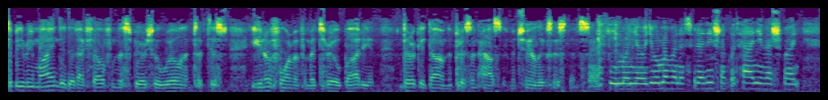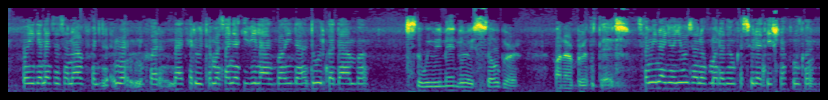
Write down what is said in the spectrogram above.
to be reminded that I fell from the spiritual world and took this uniform of a material body in Durgadam, the prison house of material existence. Valaki így mondja, hogy jó, ma van a születésnapod, hány éves vagy? Ó, igen, ez az a nap, hogy mikor bekerültem az anyagi világba, ide a Durgadámba. So we remain very sober on our birthdays. Szóval mi nagyon józanok maradunk a születésnapunkon.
